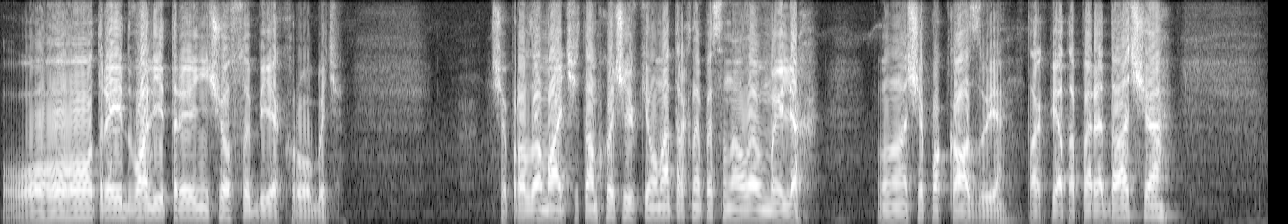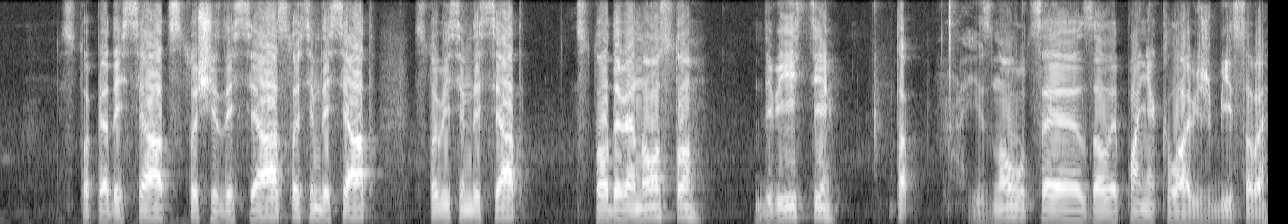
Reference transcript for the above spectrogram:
Ого, 3,2 літри, нічого собі як робить. Щоправда, мать, там хоч і в кілометрах написано, але в милях. Воно наче показує. Так, п'ята передача. 150, 160, 170, 180, 190, 200. Та... І знову це залипання клавіш бісове.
